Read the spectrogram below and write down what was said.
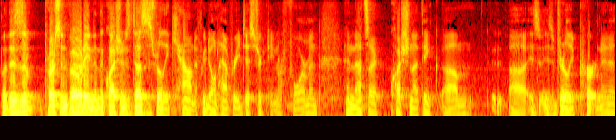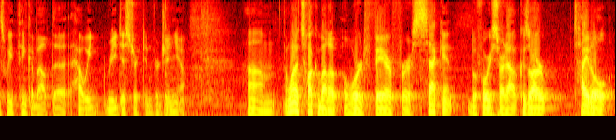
But this is a person voting, and the question is, does this really count if we don't have redistricting reform? And and that's a question I think um, uh, is is really pertinent as we think about the how we redistrict in Virginia. Um, I want to talk about a, a word fair for a second before we start out because our title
